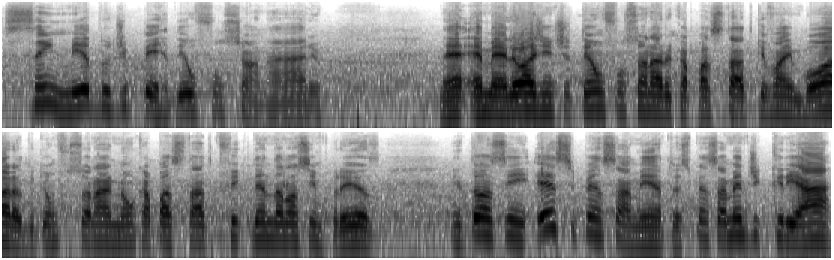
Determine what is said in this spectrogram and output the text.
sem medo de perder o funcionário. Né? É melhor a gente ter um funcionário capacitado que vai embora do que um funcionário não capacitado que fique dentro da nossa empresa. Então, assim, esse pensamento, esse pensamento de criar,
